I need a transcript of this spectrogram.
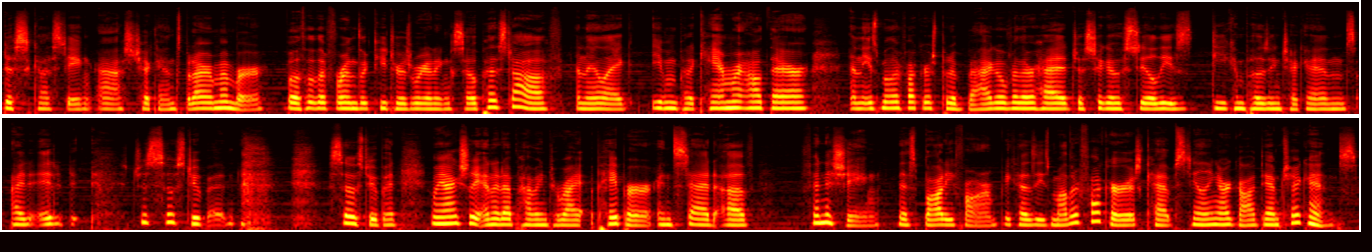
disgusting ass chickens. But I remember both of the forensic teachers were getting so pissed off and they like even put a camera out there and these motherfuckers put a bag over their head just to go steal these decomposing chickens. I it just so stupid. so stupid. And we actually ended up having to write a paper instead of finishing this body farm because these motherfuckers kept stealing our goddamn chickens.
